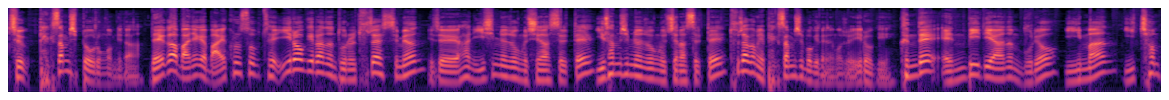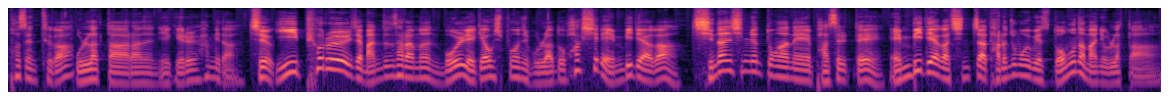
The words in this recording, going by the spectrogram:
즉 130배 오른 겁니다. 내가 만약에 마이크로소프트에 1억이라는 돈을 투자했으면 이제 한 20년 정도 지났을 때, 2, 30년 정도 지났을 때 투자금이 130억이 되는 거죠. 1억이. 근데 엔비디아는 무려 2만 2000%가 올랐다라는 얘기를 합니다. 즉 이 표를 이제 만든 사람은 뭘 얘기하고 싶은 건지 몰라도 확실히 엔비디아가 지난 10년 동안에 봤을 때 엔비디아가 진짜 다른 종목에 비해서 너무나 많이 올랐다.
